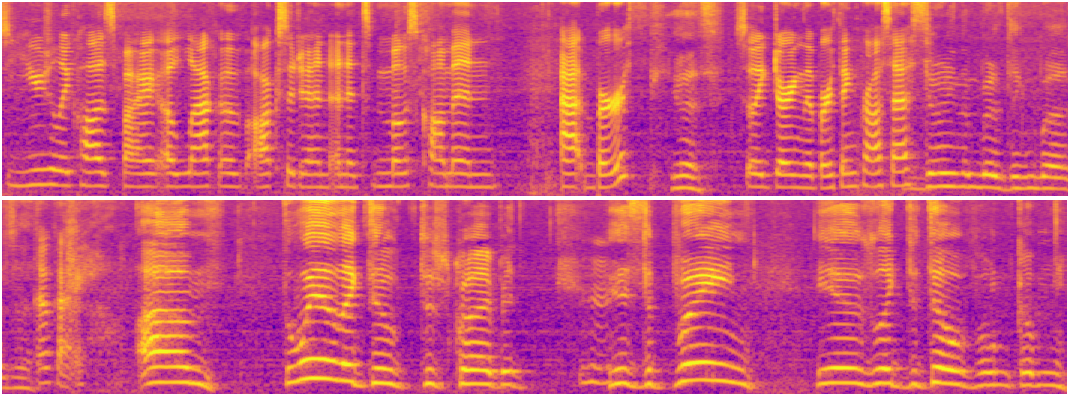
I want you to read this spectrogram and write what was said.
it's usually caused by a lack of oxygen and it's most common at birth. Yes, So, like during the birthing process. during the birthing process. Okay. Um, the way I like to describe it Mhm. is the brain is like the telephone company.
